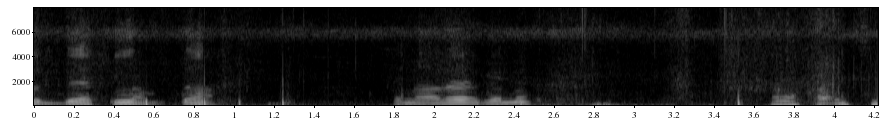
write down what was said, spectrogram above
এই দেখলাম তা তা না গেল। হ্যাঁ খাইছি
